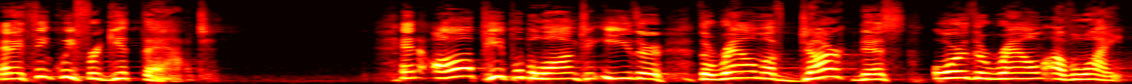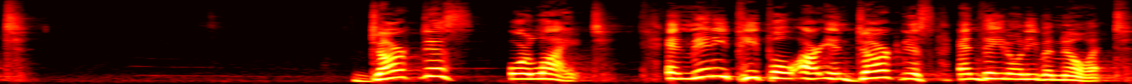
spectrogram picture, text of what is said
And I think we forget that. And all people belong to either the realm of darkness or the realm of light darkness or light. And many people are in darkness and they don't even know it.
